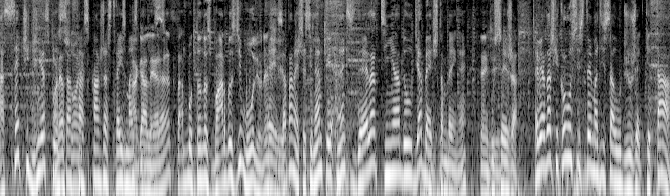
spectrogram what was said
Há sete dias que Uhum. Olha essa só, faz parte das três mais A lidas. galera tá botando as barbas de molho, né? É, exatamente. Você se lembra que antes dela tinha do diabetes também, né? Entendi. Ou seja, é verdade que com o sistema de saúde do jeito que está,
